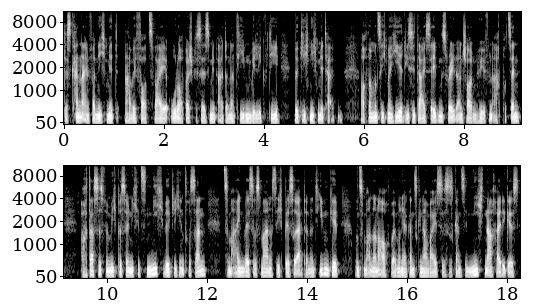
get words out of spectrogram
Das kann einfach nicht mit ABV2 oder auch beispielsweise mit Alternativen wie Liquidity wirklich nicht mithalten. Auch wenn man sich mal hier diese DAI Savings Rate anschaut in Höhe von 8%, auch das ist für mich persönlich jetzt nicht wirklich interessant. Zum einen, weil es aus meiner Sicht bessere Alternativen gibt und zum anderen auch, weil man ja ganz genau weiß, dass das Ganze nicht nachhaltig ist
